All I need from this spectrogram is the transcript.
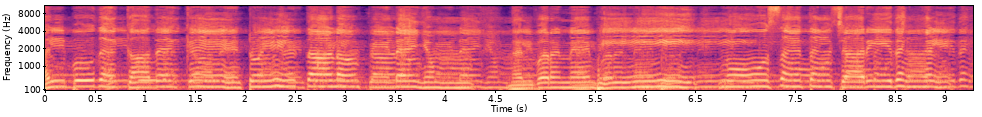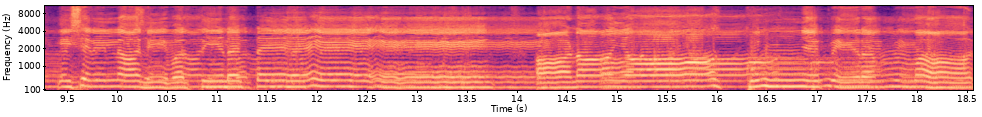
അത്ഭുത കഥ കേട്ടുൾ താണം പിടയും നൽവർണ ഭീ മൂസതൽ ചരിതങ്ങൾ ഈശ്വരില്ലാനി വർത്തിടട്ടെ ആണായ കുഞ്ഞ് പിറന്നാൽ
